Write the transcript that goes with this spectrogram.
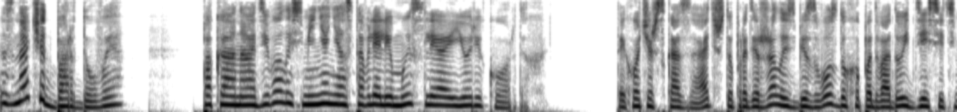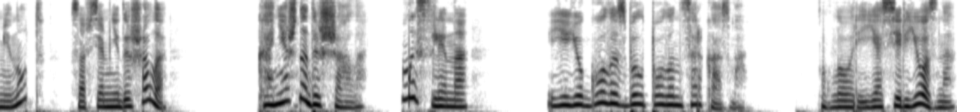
«Значит, бордовое». Пока она одевалась, меня не оставляли мысли о ее рекордах. «Ты хочешь сказать, что продержалась без воздуха под водой десять минут? Совсем не дышала?» «Конечно, дышала. Мысленно». Ее голос был полон сарказма. «Лори, я серьезно».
